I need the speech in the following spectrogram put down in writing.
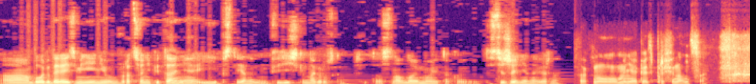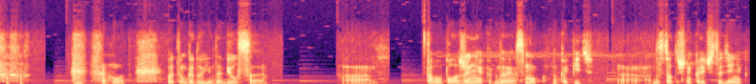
а, благодаря изменению в рационе питания и постоянным физическим нагрузкам. Это основное мое такое достижение, наверное. Так, ну у меня опять про финансы. Вот. В этом году я добился того положения, когда я смог накопить достаточное количество денег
